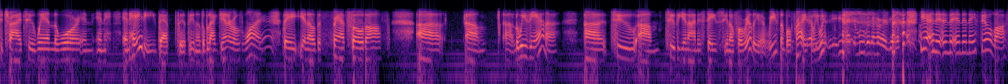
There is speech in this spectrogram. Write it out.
to try to win the war in in in Haiti that the you know the black generals won. They you know the France sold off uh um uh Louisiana uh to um to the United States you know for really a reasonable price. He I mean we he had to move in a hurry, yeah, and and and then they still lost,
